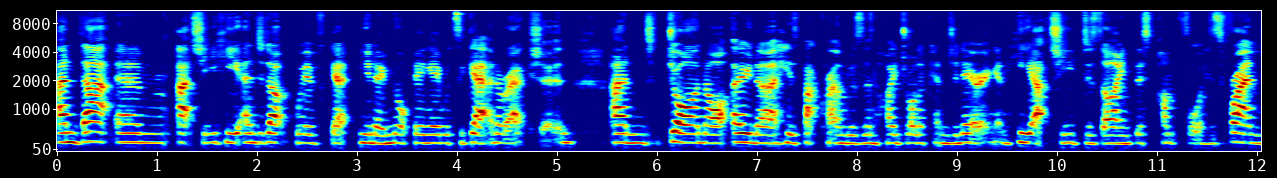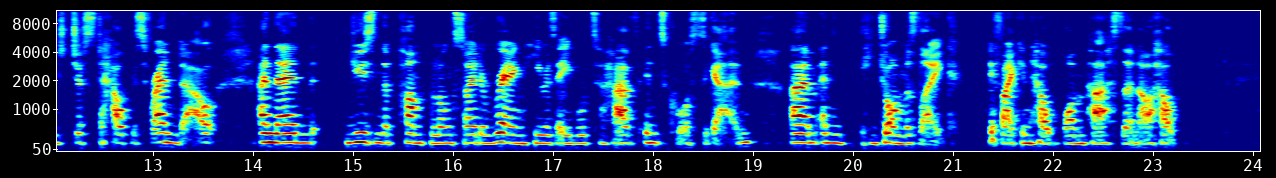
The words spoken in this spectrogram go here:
and that um, actually he ended up with get you know not being able to get an erection. And John, our owner, his background was in hydraulic engineering, and he actually designed this pump for his friend just to help his friend out. And then using the pump alongside a ring, he was able to have intercourse again. Um, and he, John was like, if I can help one person, I'll help.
